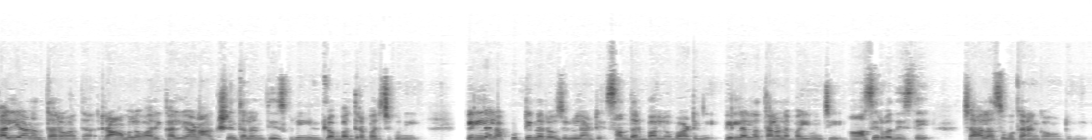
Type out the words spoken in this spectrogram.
కళ్యాణం తర్వాత రాముల వారి కళ్యాణ అక్షింతలను తీసుకుని ఇంట్లో భద్రపరుచుకుని పిల్లల పుట్టినరోజులు లాంటి సందర్భాల్లో వాటిని పిల్లల తలలపై ఉంచి ఆశీర్వదిస్తే చాలా శుభకరంగా ఉంటుంది.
